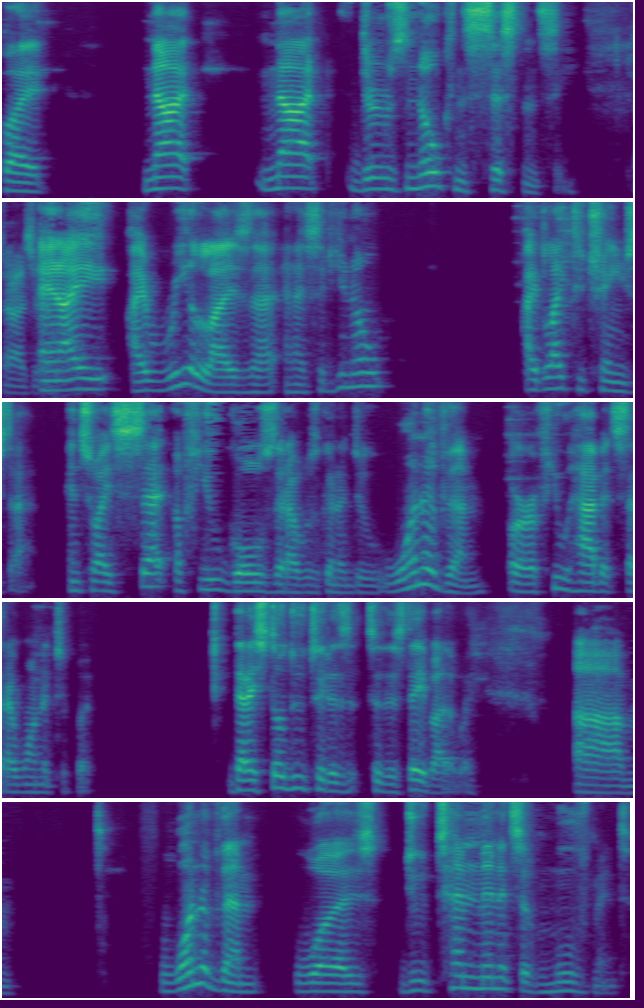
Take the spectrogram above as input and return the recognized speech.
but not, not. There's no consistency Gotcha. and i i realized that and i said you know i'd like to change that and so i set a few goals that i was going to do one of them or a few habits that i wanted to put that i still do to this to this day by the way um one of them was do 10 minutes of movement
